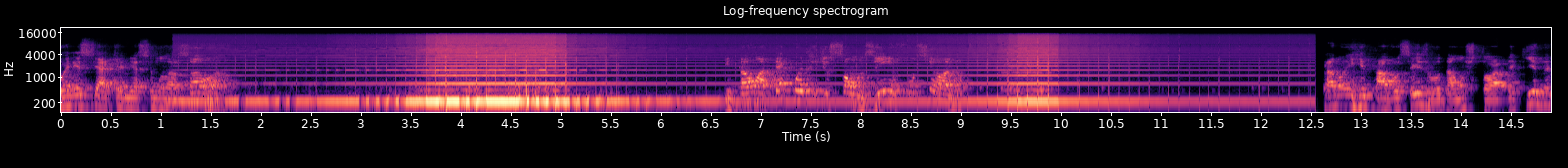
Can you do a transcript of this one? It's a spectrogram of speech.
Vou iniciar aqui a minha simulação. Ó. Então, até coisas de somzinho funcionam. Para não irritar vocês, vou dar um stop aqui, né?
